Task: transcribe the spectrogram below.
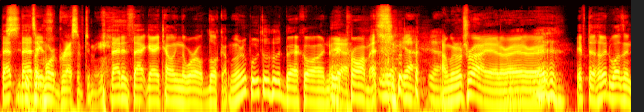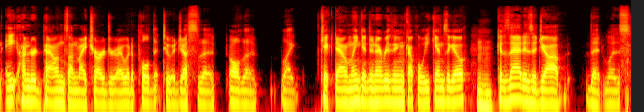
That- that's like more aggressive to me That is that guy telling the world, "Look, I'm going to put the hood back on. Yeah. I promise." yeah, yeah. yeah. i'm gonna try it all right all right if the hood wasn't 800 pounds on my Charger, I would have pulled it to adjust the all the like kick down linkage and everything a couple weekends ago. Mm-hmm. Because is a job that was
